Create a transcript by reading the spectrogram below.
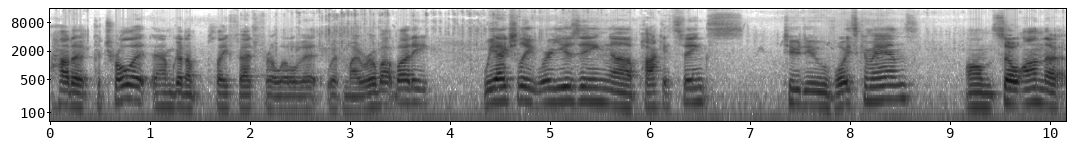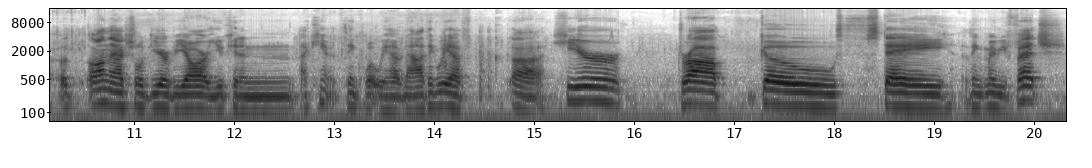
how to control it. And I'm going to play fetch for a little bit with my robot buddy. We actually, we're using uh, Pocket Sphinx to do voice commands. Um, so on the on the actual Gear VR, you can I can't think what we have now. I think we have uh, here, drop, go, stay. I think maybe fetch.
